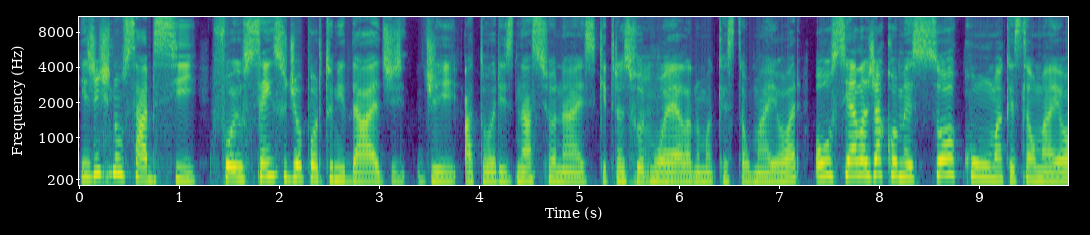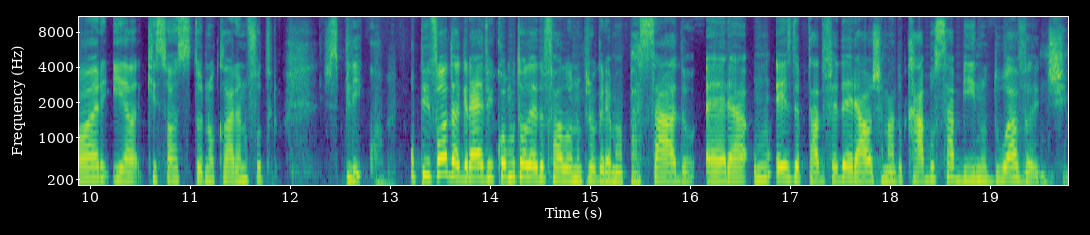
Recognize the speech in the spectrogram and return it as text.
E a gente não sabe se foi o senso de oportunidade de atores nacionais que transformou uhum. ela numa questão maior, ou se ela já começou com uma questão maior e ela, que só se tornou clara no futuro. Explico. O pivô da greve, como Toledo falou no programa passado, era um ex-deputado federal chamado Cabo Sabino do Avante.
